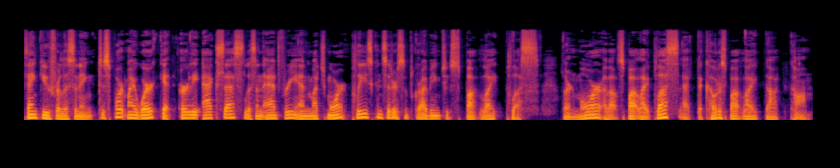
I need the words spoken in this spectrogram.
Thank you for listening. To support my work, get early access, listen ad free, and much more, please consider subscribing to Spotlight Plus. Learn more about Spotlight Plus at dakotaspotlight.com.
